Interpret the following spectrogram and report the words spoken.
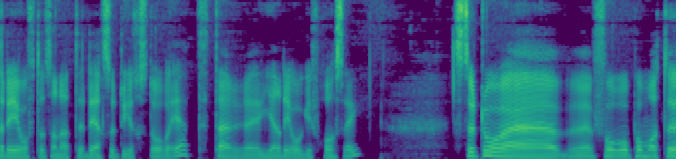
det er jo ofte sånn at der som dyr står og et, der eh, gir de òg ifra seg. Så da, for å på en måte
